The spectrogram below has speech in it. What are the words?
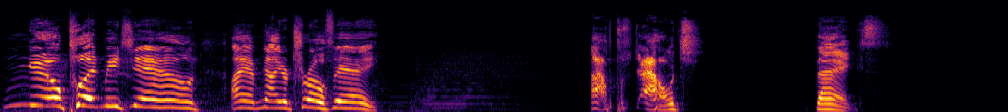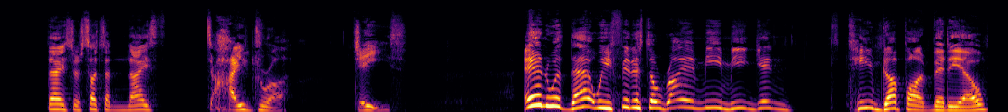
No, put me down! I am not your trophy! Ouch! Thanks. Thanks, you're such a nice Hydra. Jeez. And with that, we finished the Ryan me me getting teamed up on video.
